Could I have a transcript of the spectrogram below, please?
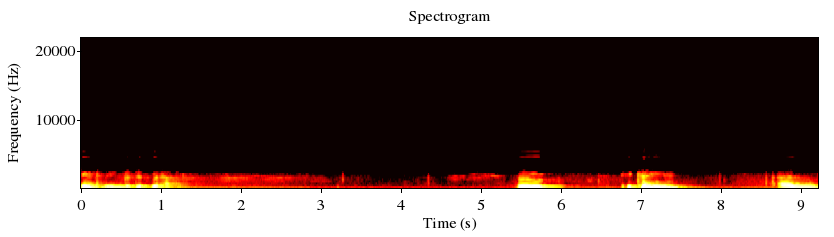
inkling that this would happen. So he came and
